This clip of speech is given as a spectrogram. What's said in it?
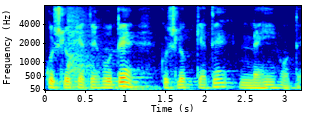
कुछ लोग कहते होते हैं, कुछ लोग कहते नहीं होते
